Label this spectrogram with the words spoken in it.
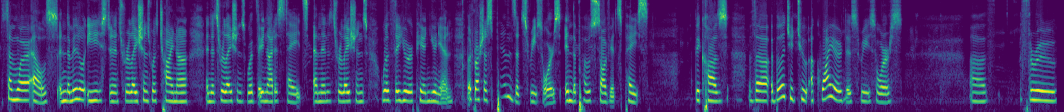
somewhere else in the Middle East in its relations with China, in its relations with the United States, and in its relations with the European Union. But Russia spends its resource in the post Soviet space because the ability to acquire this resource uh, th- through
